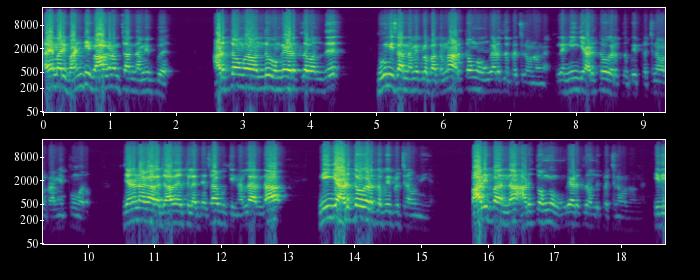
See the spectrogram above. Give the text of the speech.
அதே மாதிரி வண்டி வாகனம் சார்ந்த அமைப்பு. அடுத்தவங்க வந்து உங்க இடத்துல வந்து பூமி சார்ந்த அமைப்புல பார்த்தோம்னா அடுத்தவங்க உங்க இடத்துல பிரச்சனை பண்ணுவாங்க. இல்ல நீங்க அடுத்தவங்க இடத்துல போய் பிரச்சனை பண்ற அமைப்பும் வரும். ஜனனகால ஜாதகத்துல தசாபுத்தி நல்லா இருந்தா நீங்க அடுத்தவங்க இடத்துல போய் பிரச்சனை பண்ணுவீங்க. பாதிப்பா இருந்தா அடுத்தவங்க உங்க இடத்துல வந்து பிரச்சனை பண்ணுவாங்க. இது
